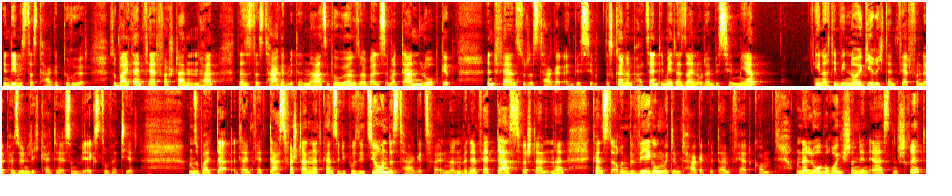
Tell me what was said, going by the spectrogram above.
indem es das Target berührt. Sobald dein Pferd verstanden hat, dass es das Target mit der Nase berühren soll, weil es immer dann Lob gibt, entfernst du das Target ein bisschen. Das können ein paar Zentimeter sein oder ein bisschen mehr, je nachdem, wie neugierig dein Pferd von der Persönlichkeit her ist und wie extrovertiert. Und sobald da, dein Pferd das verstanden hat, kannst du die Position des Targets verändern. Und wenn dein Pferd das verstanden hat, kannst du auch in Bewegung mit dem Target mit deinem Pferd kommen. Und da lobe ruhig schon den ersten Schritt.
